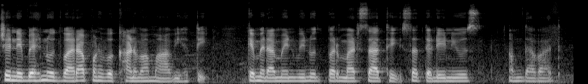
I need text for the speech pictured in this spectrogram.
જેને બહેનો દ્વારા પણ વખાણવામાં આવી હતી. કેમેરામેન વિનોદ પરમાર સાથે સતડે ન્યૂઝ, અમદાવાદ.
